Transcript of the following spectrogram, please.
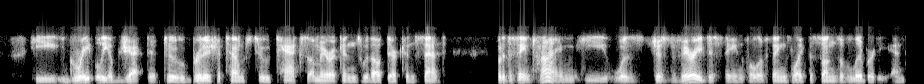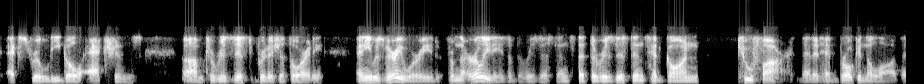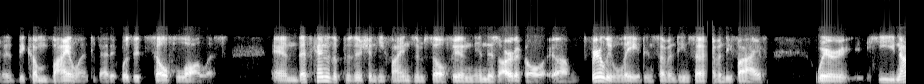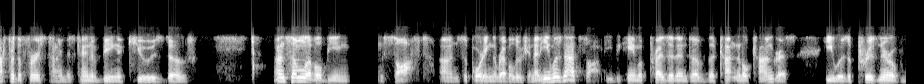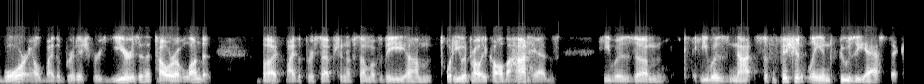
He greatly objected to British attempts to tax Americans without their consent. But at the same time, he was just very disdainful of things like the Sons of Liberty and extra legal actions um, to resist British authority. And he was very worried from the early days of the resistance that the resistance had gone too far, that it had broken the law, that it had become violent, that it was itself lawless. And that's kind of the position he finds himself in in this article, um, fairly late in 1775, where he, not for the first time, is kind of being accused of, on some level, being soft on supporting the revolution. And he was not soft. He became a president of the Continental Congress he was a prisoner of war held by the British for years in the Tower of London. But by the perception of some of the um, what he would probably call the hotheads, he was um, he was not sufficiently enthusiastic,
